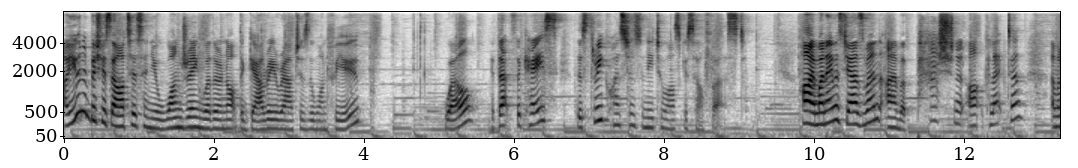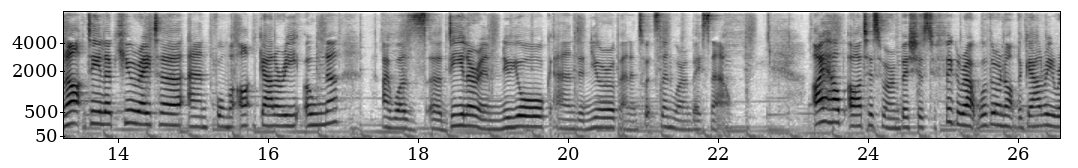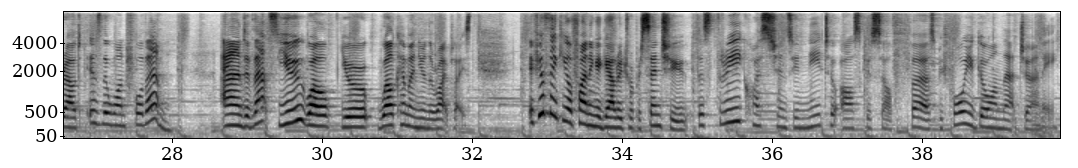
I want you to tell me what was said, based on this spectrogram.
Are you an ambitious artist and you're wondering whether or not the gallery route is the one for you? Well, if that's the case, there's three questions you need to ask yourself first. Hi, my name is Jasmine. I'm a passionate art collector. I'm an art dealer, curator, and former art gallery owner. I was a dealer in New York and in Europe and in Switzerland, where I'm based now. I help artists who are ambitious to figure out whether or not the gallery route is the one for them. And if that's you, well, you're welcome and you're in the right place. If you're thinking of finding a gallery to represent you, there's three questions you need to ask yourself first before you go on that journey.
